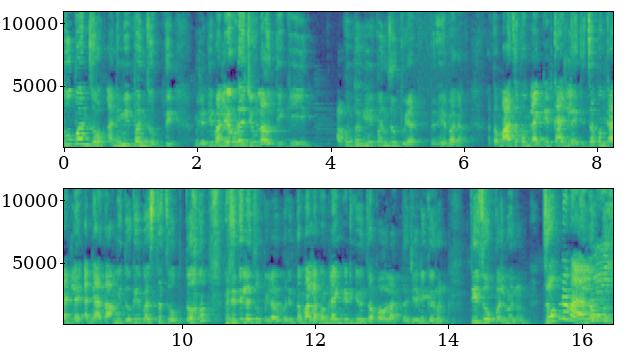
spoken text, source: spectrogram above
तू पण झोप आणि मी पण झोपते. म्हणजे ती मला एवढं जीव लावती की आपण दोघे पण झोपूयात. तर हे बघा आता माझं पण ब्लँकेट काढलंय तिचं पण काढलंय आणि आता आम्ही दोघे मस्त झोपतो. म्हणजे तिला झोपी लावपर्यंत मला पण ब्लँकेट घेऊन झोपावं लागतं जेणेकरून ती झोपल म्हणून. झोप ना बाळा लवकर.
